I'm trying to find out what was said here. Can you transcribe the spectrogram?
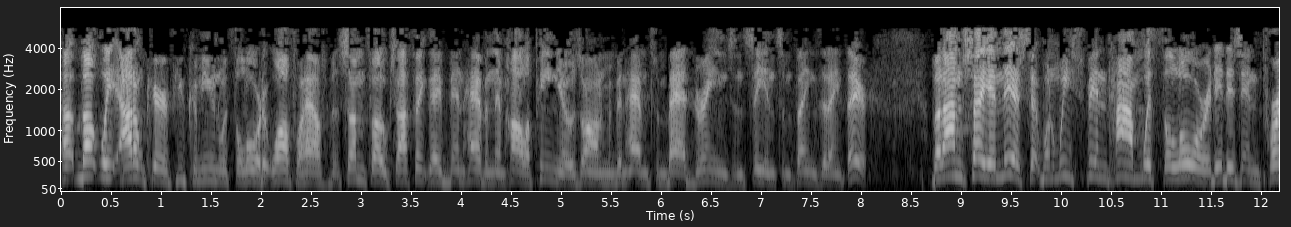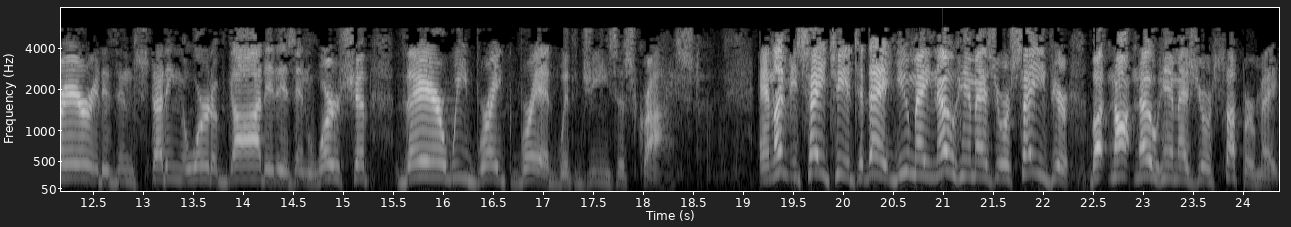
Uh, but we, I don't care if you commune with the Lord at Waffle House, but some folks, I think they've been having them jalapenos on them and been having some bad dreams and seeing some things that ain't there. But I'm saying this, that when we spend time with the Lord, it is in prayer, it is in studying the Word of God, it is in worship. There we break bread with Jesus Christ. And let me say to you today, you may know Him as your Savior, but not know Him as your supper mate.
